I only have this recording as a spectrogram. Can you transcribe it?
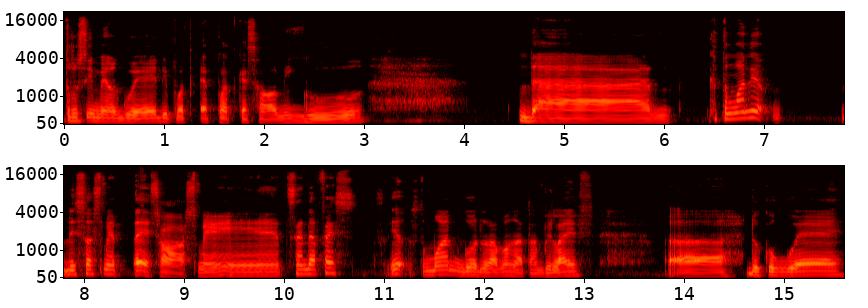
terus email gue di pod, eh, podcast awal minggu. Dan ketemuan yuk di sosmed eh sosmed stand up fest. Yuk temuan gue udah lama nggak tampil live. Uh, dukung gue.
